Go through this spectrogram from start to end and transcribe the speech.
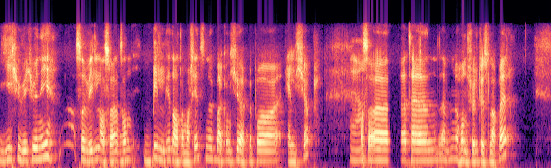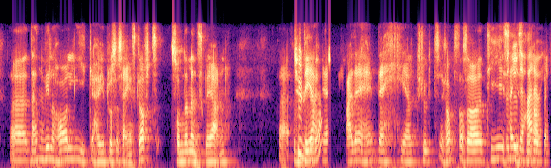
i 2029 så vil altså en sånn billig datamaskin som du bare kan kjøpe på Elkjøp, ja. altså til en håndfull tusenlapper, den vil ha like høy prosesseringskraft som den menneskelige hjernen. Tuller du? Nei, det er, det er helt sjukt. ikke sant? Altså 10-16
